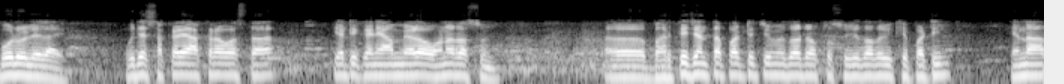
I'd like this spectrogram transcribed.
बोलवलेला आहे. उद्या सकाळी अकरा वाजता या ठिकाणी हा मेळावा होणार असून भारतीय जनता पार्टीचे उमेदवार डॉक्टर सुजयदादा विखे पाटील यांना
